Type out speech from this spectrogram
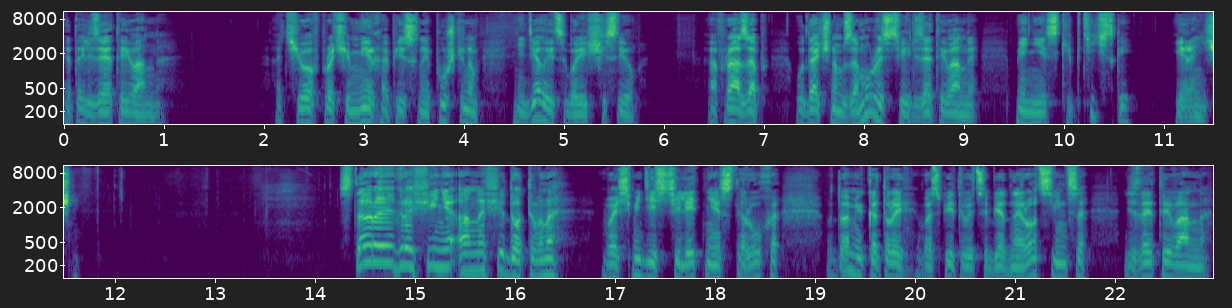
это Елизавета Ивановна. Отчего, впрочем, мир, описанный Пушкиным, не делается более счастливым, а фраза об удачном замужестве Елизаветы Ивановны менее скептической ироничный. Старая графиня Анна Федотовна, восьмидесятилетняя старуха, в доме которой воспитывается бедная родственница Лизавета Ивановна,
